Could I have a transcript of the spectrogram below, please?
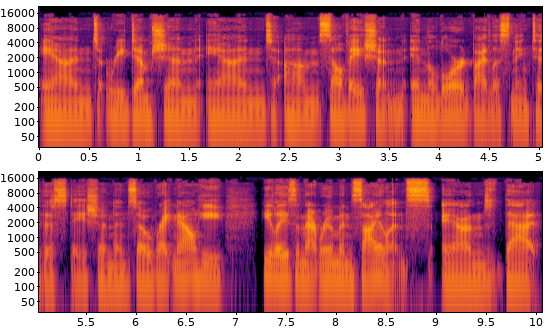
and redemption and um, salvation in the lord by listening to this station. And so right now he he lays in that room in silence and that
